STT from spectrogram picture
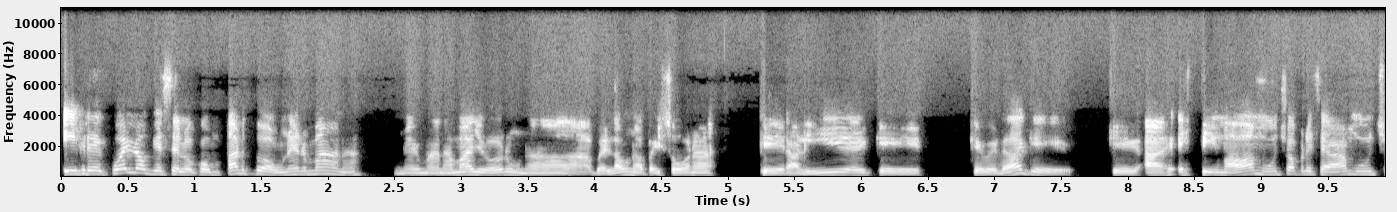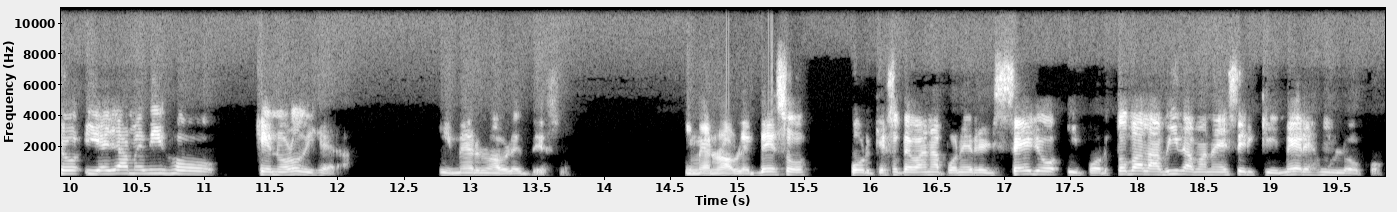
Y recuerdo que se lo comparto a una hermana, una hermana mayor, una, ¿verdad? Una persona que era líder, que, que ¿verdad? Que, que estimaba mucho, apreciaba mucho, y ella me dijo que no lo dijera. Y Mer, no hables de eso. Y Mer, no hables de eso, porque eso te van a poner el sello y por toda la vida van a decir que Imer es un loco.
